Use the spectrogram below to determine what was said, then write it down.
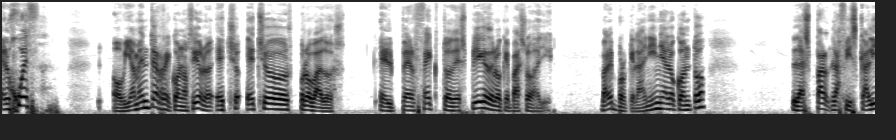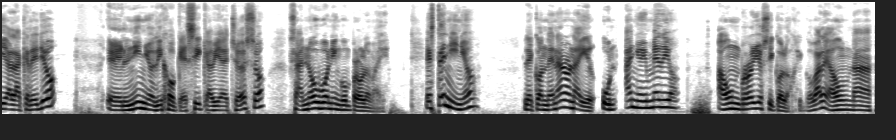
El juez, obviamente, reconoció los hechos probados, el perfecto despliegue de lo que pasó allí, ¿vale? Porque la niña lo contó, la fiscalía la creyó el niño dijo que sí que había hecho eso, o sea, no hubo ningún problema ahí. Este niño le condenaron a ir un año y medio a un rollo psicológico, ¿vale? A, una,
